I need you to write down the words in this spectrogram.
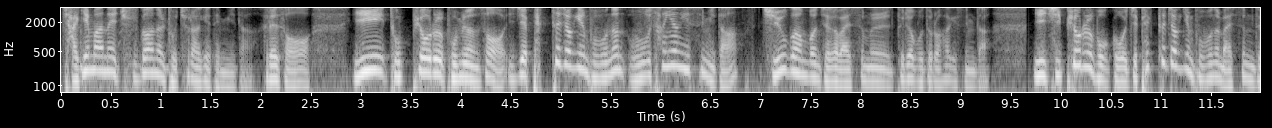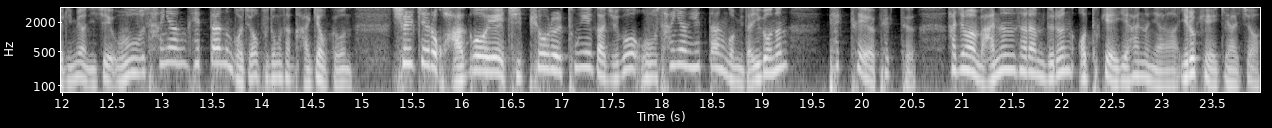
자기만의 주관을 도출하게 됩니다. 그래서 이 도표를 보면서 이제 팩트적인 부분은 우상향했습니다. 지 우고 한번 제가 말씀을 드려보도록 하겠습니다. 이 지표를 보고 이제 팩트적인 부분을 말씀드리면 이제 우상향했다는 거죠. 부동산 가격은 실제로 과거의 지표를 통해 가지고 우상향했다는 겁니다. 이거는 팩트예요, 팩트. 하지만 많은 사람들은 어떻게 얘기하느냐, 이렇게 얘기하죠.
